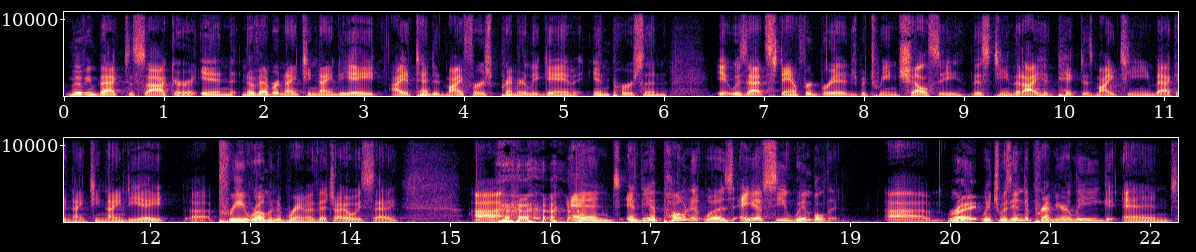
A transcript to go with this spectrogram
Moving back to soccer, in November 1998, I attended my first Premier League game in person. It was at Stamford Bridge between Chelsea, this team that I had picked as my team back in 1998, uh, pre Roman Abramovich, I always say. Uh, and and the opponent was AFC Wimbledon, um, Right. which was in the Premier League, and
